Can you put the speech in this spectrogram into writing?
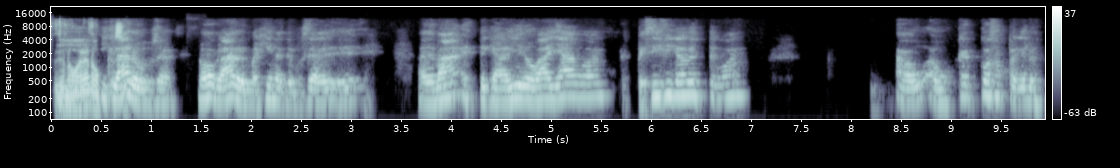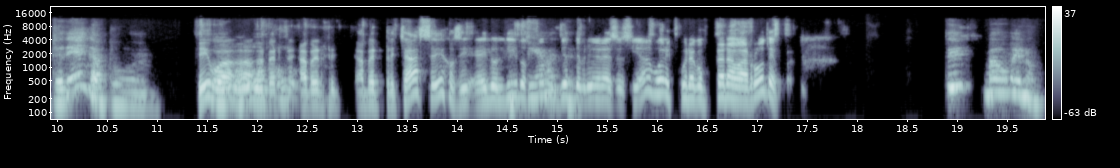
Pero no muera nunca. Y claro, o sea, no, claro, imagínate, o sea, eh, eh, además este caballero va allá, específicamente, a, a, buscar cosas para que lo entretengan, pues. Sí, pues, a, pertrecharse, hijo. Sí, ahí los libros son bien de primera necesidad, bueno, es para comprar abarrotes. Pues. Sí, más o menos.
